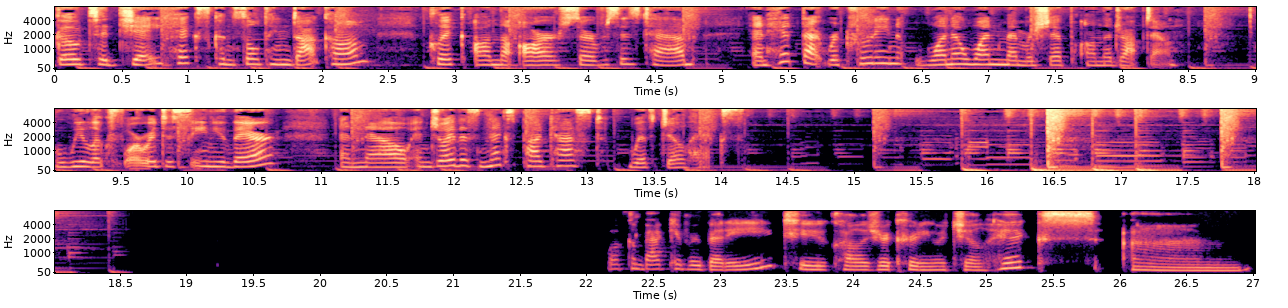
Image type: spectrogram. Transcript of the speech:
Go to jhicksconsulting.com, click on the R Services tab, and hit that Recruiting 101 membership on the dropdown. We look forward to seeing you there. And now enjoy this next podcast with Jill Hicks. Welcome back, everybody, to College Recruiting with Jill Hicks. Um,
